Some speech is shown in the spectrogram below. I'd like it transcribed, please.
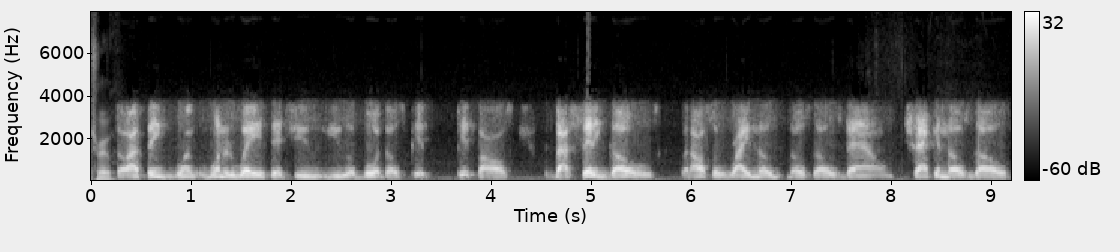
True. So I think one one of the ways that you you avoid those pit, pitfalls is by setting goals, but also writing those those goals down, tracking those goals,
